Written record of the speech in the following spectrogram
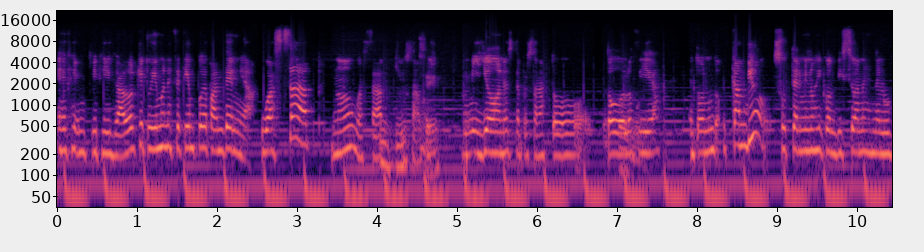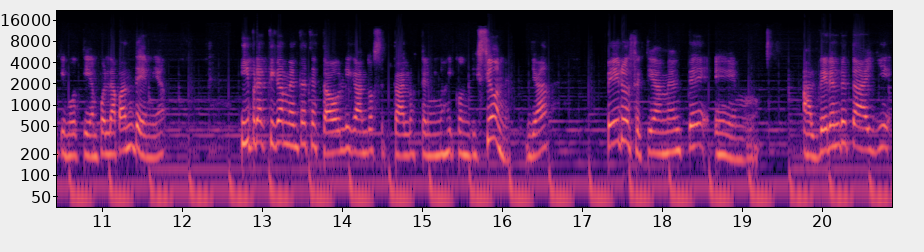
ejemplificador que tuvimos en este tiempo de pandemia. WhatsApp, ¿no? WhatsApp usamos millones de personas todo, todos los días en todo el mundo, cambió sus términos y condiciones en el último tiempo, en la pandemia, y prácticamente te estaba obligando a aceptar los términos y condiciones, ¿ya? Pero efectivamente, em, al ver en detalle,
